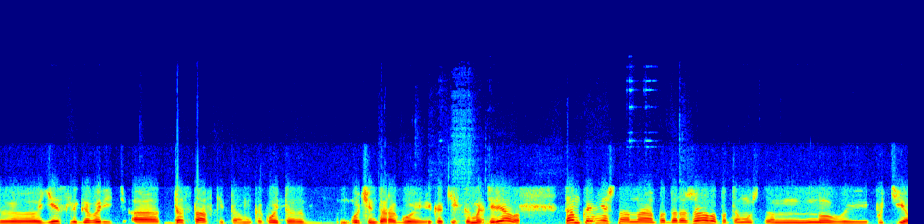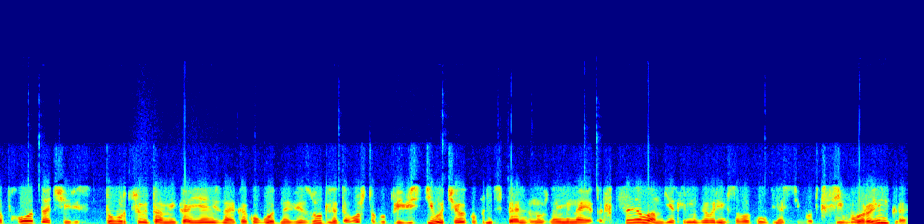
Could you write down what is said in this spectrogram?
если говорить о доставке там какой-то очень дорогой каких-то материалов, там, конечно, она подорожала, потому что новые пути обхода через Турцию, там, и, я не знаю, как угодно везут для того, чтобы привести вот человеку принципиально нужно именно это. В целом, если мы говорим совокупности вот всего рынка,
